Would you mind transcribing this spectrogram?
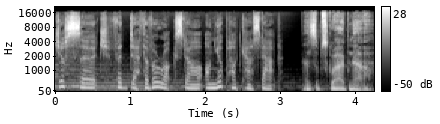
Just search for Death of a Rock Star on your podcast app. And subscribe now.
